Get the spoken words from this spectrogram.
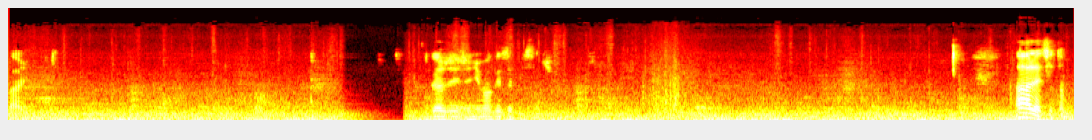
Wali. Gorzej, że nie mogę zapisać. Ale co tam?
